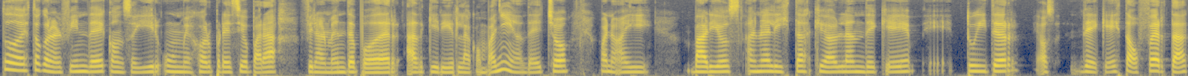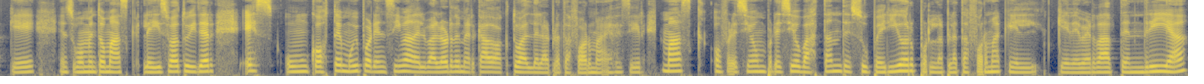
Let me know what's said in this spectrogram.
Todo esto con el fin de conseguir un mejor precio para finalmente poder adquirir la compañía. De hecho, bueno, hay varios analistas que hablan de que eh, Twitter, de que esta oferta que en su momento Musk le hizo a Twitter es un coste muy por encima del valor de mercado actual de la plataforma. Es decir, Musk ofreció un precio bastante superior por la plataforma que, que de verdad tendría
